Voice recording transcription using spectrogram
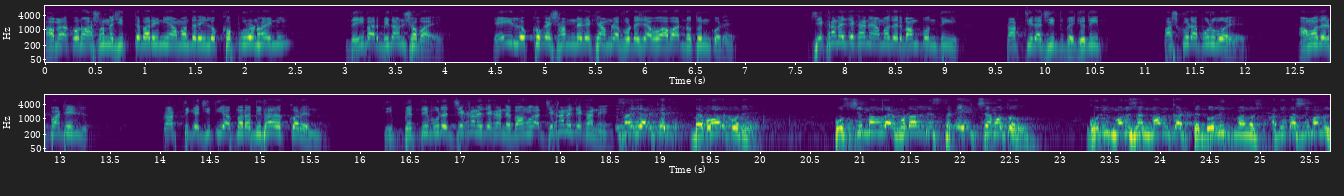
আমরা কোনো আসনে জিততে পারিনি, আমাদের এই লক্ষ্য পূরণ হয়নি। এইবার বিধানসভায় এই লক্ষ্যকে সামনে রেখে আমরা ভোটে যাব আবার নতুন করে। যেখানে যেখানে আমাদের বামপন্থী প্রার্থীরা জিতবে, যদি পাঁশকুড়া পূর্বে আমাদের পার্টির প্রার্থীকে জিতিয়ে আপনারা বিধায়ক করেন, কি মেদিনীপুরের যেখানে যেখানে, বাংলার যেখানে যেখানে ব্যবহার করে পশ্চিমবাংলার ভোটার লিস্ট থেকে ইচ্ছে মতো গরিব মানুষের নাম কাটতে, দলিত মানুষ, আদিবাসী মানুষ,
